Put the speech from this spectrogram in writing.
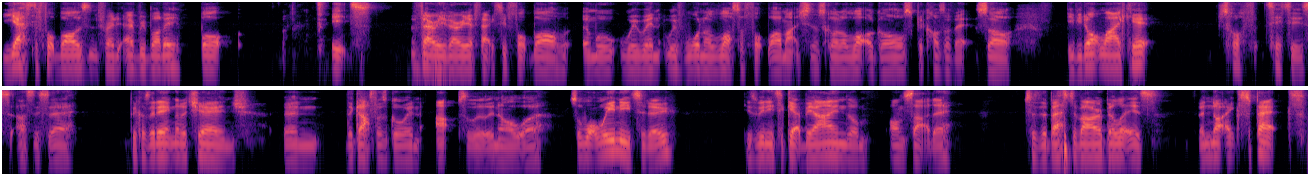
Yes, the football isn't for everybody, but it's very, very effective football, and we'll, we win. We've won a lot of football matches and scored a lot of goals because of it. So, if you don't like it, tough titties, as they say, because it ain't going to change, and the gaffer's going absolutely nowhere. So, what we need to do is we need to get behind them on Saturday to the best of our abilities and not expect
